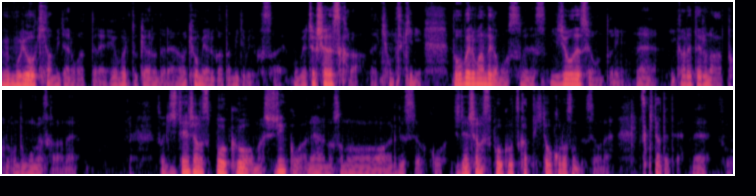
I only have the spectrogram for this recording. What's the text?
無料期間みたいなのがあってね、読めるときあるんでね、あの、興味ある方見てみてください。もうめちゃくちゃですから、ね、基本的に。ドーベルマンデカもうおすすめです。異常ですよ、本当に。ね、行かれてるなってこれ本当思いますからね。そう自転車のスポークを、まあ、主人公はね、あの、その、あれですよ、こう、自転車のスポークを使って人を殺すんですよね。突き立てて、ね。そう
